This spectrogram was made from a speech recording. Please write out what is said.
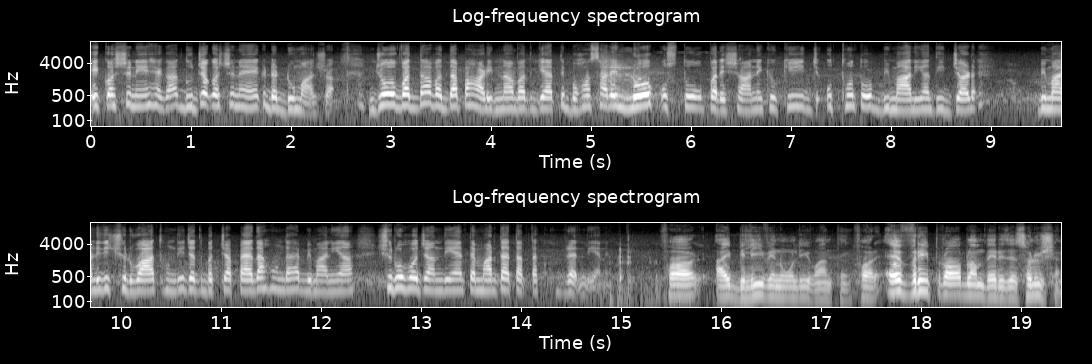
ਇੱਕ ਕੁਐਸਚਨ ਇਹ ਹੈਗਾ ਦੂਜਾ ਕੁਐਸਚਨ ਹੈ ਇੱਕ ਡੱਡੂ ਮਾਜਰਾ ਜੋ ਵੱਧਾ ਵੱਧਾ ਪਹਾੜੀ ਨਾਲ ਵੱਧ ਗਿਆ ਤੇ ਬਹੁਤ ਸਾਰੇ ਲੋਕ ਉਸ ਤੋਂ ਪਰੇਸ਼ਾਨ ਨੇ ਕਿਉਂਕਿ ਜ- ਉੱਥੋਂ ਤੋਂ ਬਿਮਾਰੀਆਂ ਦੀ ਜੜ ਬਿਮਾਰੀ ਦੀ ਸ਼ੁਰੂਆਤ ਹੁੰਦੀ ਹੈ। ਜਦ ਬੱਚਾ ਪੈਦਾ ਹੁੰਦਾ ਹੈ ਬਿਮਾਰੀਆਂ ਸ਼ੁਰੂ ਹੋ ਜਾਂਦੀਆਂ ਤੇ ਮਰਦਾ ਤਦ ਤੱਕ ਰਹਿੰਦੀਆਂ ਨੇ for I believe in only one thing. For every problem, there is a solution.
